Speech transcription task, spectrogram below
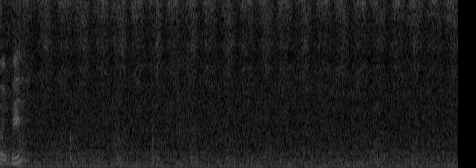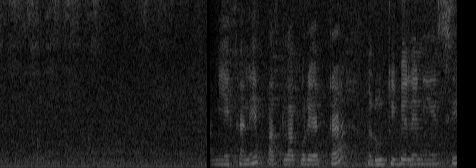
হবে। আমি এখানে পাতলা করে একটা রুটি বেলে নিয়েছি।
